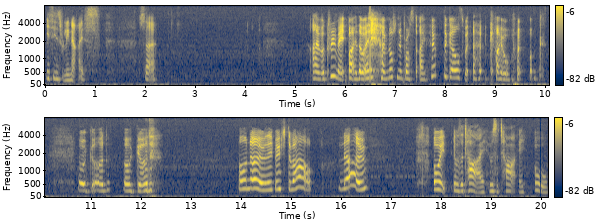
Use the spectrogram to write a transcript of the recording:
he seems really nice. So, I'm a crewmate, by the way. I'm not an imposter. I hope the girls with uh, Kyle vote. Oh god. Oh god. Oh no, they voted him out. No. Oh wait, it was a tie. It was a tie. Oh,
